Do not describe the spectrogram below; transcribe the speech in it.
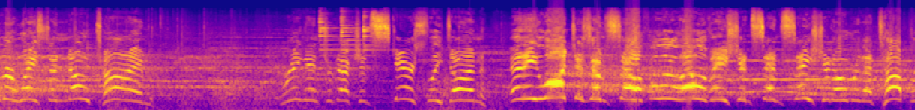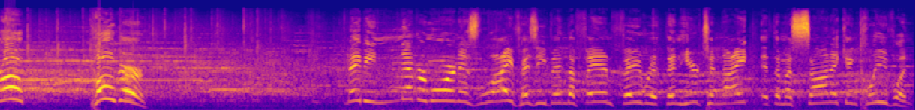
Wasting no time. Ring introduction scarcely done, and he launches himself a little elevation sensation over the top rope. Cogar, maybe never more in his life has he been the fan favorite than here tonight at the Masonic in Cleveland.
